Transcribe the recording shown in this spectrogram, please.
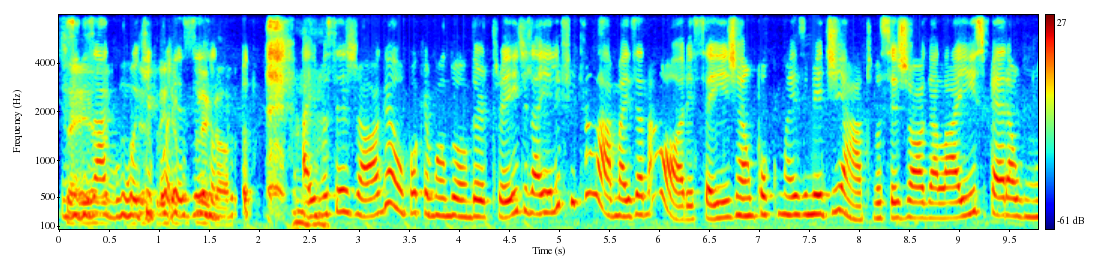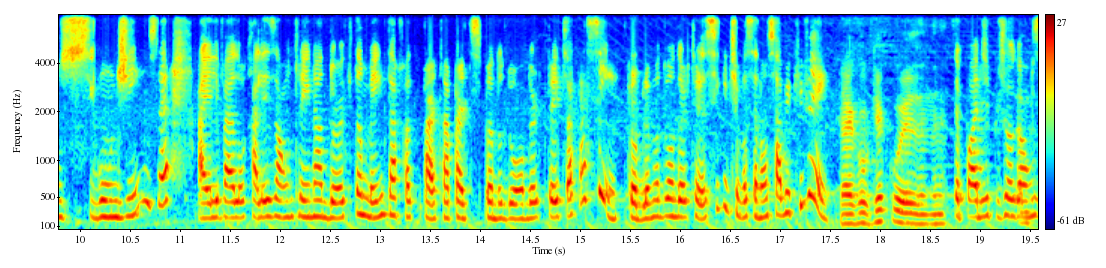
zigue-zaguum aqui, por é muito exemplo. Legal. Aí você joga o Pokémon do Wonder Trade lá e ele fica lá, mas é na hora. Esse aí já é um pouco mais imediato. Você joga lá e espera alguns segundinhos, né? Aí ele vai localizar um treinador que também tá, fa- tá participando do Wonder Trade. Só que assim, o problema do Wonder Trade é o seguinte: você não sabe o que vem. É qualquer coisa, né? Você pode jogar É um muito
